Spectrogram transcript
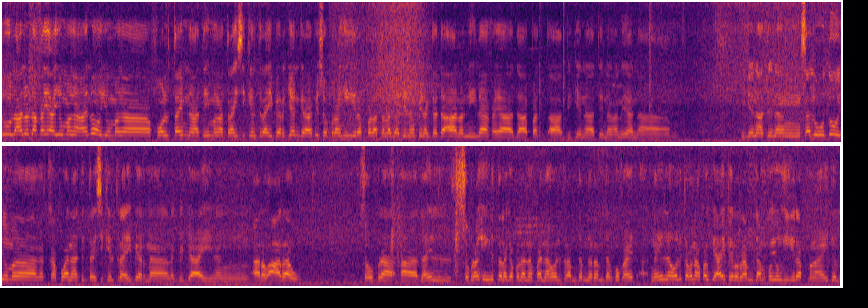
So lalo na kaya yung mga ano, yung mga full-time nating mga tricycle driver diyan, grabe, sobrang hirap pala talaga din ang pinagdadaanan nila. Kaya dapat ah, bigyan natin ng ano 'yan, um, bigyan natin ng saludo yung mga kapwa natin tricycle driver na nagbibiyahe ng araw-araw sobra ah, dahil sobrang init talaga pala ng panahon. Ramdam na ramdam ko kahit ah, ngayon lang ulit ako nakapagbiyahe pero ramdam ko yung hirap mga idol.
